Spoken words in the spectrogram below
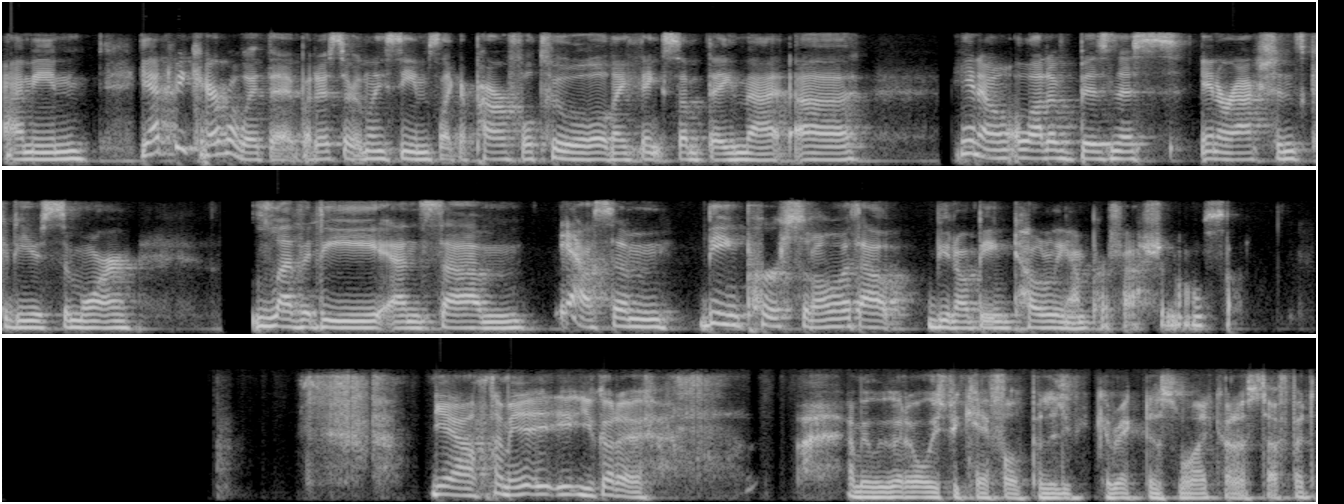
I mean, you have to be careful with it, but it certainly seems like a powerful tool. And I think something that, uh, you know, a lot of business interactions could use some more levity and some, yeah, some being personal without, you know, being totally unprofessional. So. Yeah, I mean, you've got to I mean, we've got to always be careful of political correctness and all that kind of stuff. But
